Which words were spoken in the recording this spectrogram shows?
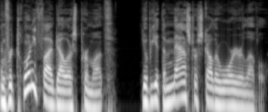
And for $25 per month, you'll be at the Master Scholar Warrior level,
